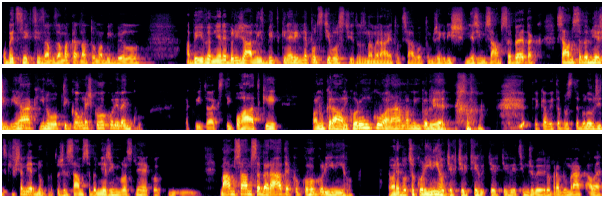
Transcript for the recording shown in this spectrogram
obecně chci zamakat na tom, abych byl, aby ve mně nebyly žádné zbytky, nevím, nepoctivosti. To znamená, je to třeba o tom, že když měřím sám sebe, tak sám sebe měřím jinak, jinou optikou, než kohokoliv venku. Takový to, jak z té pohádky panu králi korunku a nám maminko dvě. tak aby to prostě bylo vždycky všem jedno, protože sám sebe měřím vlastně jako, mám sám sebe rád jako kohokoliv jiného. No, nebo cokoliv jiného, těch, těch, těch, těch, těch věcí může být opravdu mrak, ale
